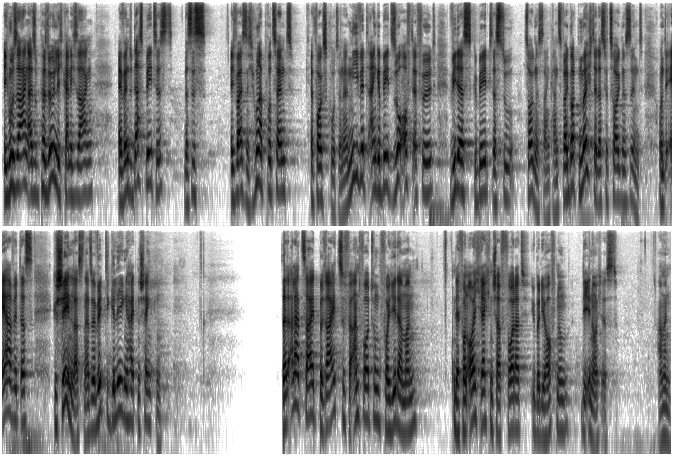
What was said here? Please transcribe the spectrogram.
ich muss sagen, also persönlich kann ich sagen, ey, wenn du das betest, das ist, ich weiß nicht, 100% Erfolgsquote. Ne? Nie wird ein Gebet so oft erfüllt wie das Gebet, dass du Zeugnis sein kannst, weil Gott möchte, dass wir Zeugnis sind. Und er wird das geschehen lassen. Also er wird die Gelegenheiten schenken. Seid aller Zeit bereit zur Verantwortung vor jedermann, der von euch Rechenschaft fordert über die Hoffnung, die in euch ist. Amen.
